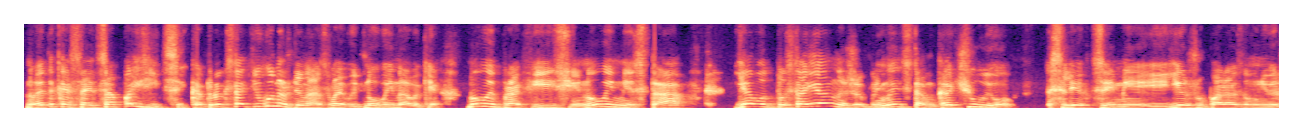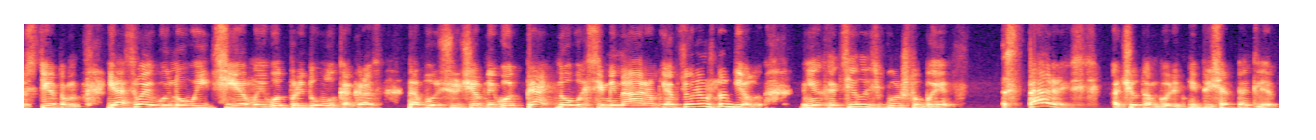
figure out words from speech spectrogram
но это касается оппозиции, которая, кстати, вынуждена осваивать новые навыки, новые профессии, новые места. Я вот постоянно же, понимаете, там кочую с лекциями и езжу по разным университетам, я осваиваю новые темы, и вот придумал как раз на будущий учебный год пять новых семинаров, я все время что делаю. Мне хотелось бы, чтобы старость, а что там говорит, мне 55 лет,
